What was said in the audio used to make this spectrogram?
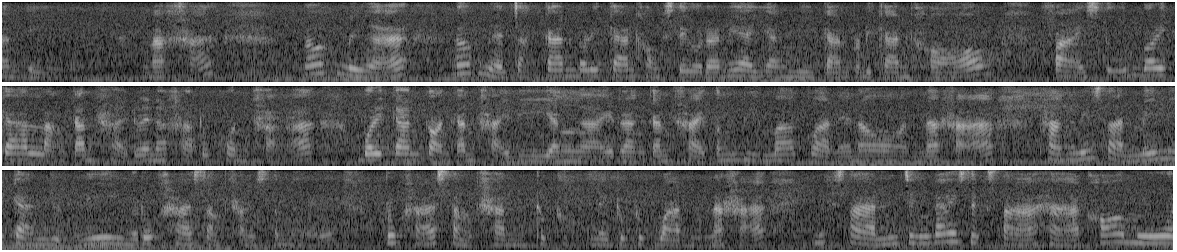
นั่นเองนะคะ นอกเหนือนอกเหนือจากการบริการของเซลล์แล้วเนี่ยยังมีการบริการของ ฝ่ายศูนย์บริการหลังการขายด้วยนะคะ ทุกคนค่ะ บริการก่อนการขายดียังไง หลังการขายต้องดีมากกว่าแน่นอนนะคะ ทางนิสันไม่มีการหยุดนิ่ง ลูกค้าสำคัญเสมอ ลูกค้าสำคัญทุกๆในทุกๆวันนะคะ นิสันจึงได้ศึกษาหาข้อมูล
